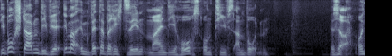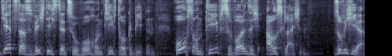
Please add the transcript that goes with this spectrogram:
Die Buchstaben, die wir immer im Wetterbericht sehen, meinen die Hochs und Tiefs am Boden. So, und jetzt das Wichtigste zu Hoch- und Tiefdruckgebieten. Hochs und Tiefs wollen sich ausgleichen. So wie hier.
